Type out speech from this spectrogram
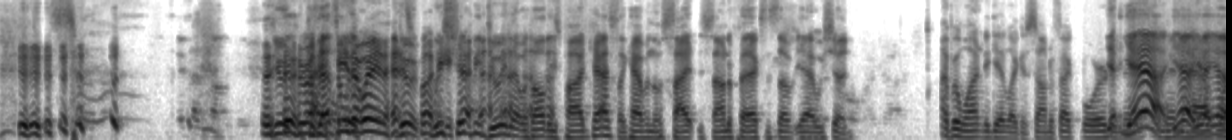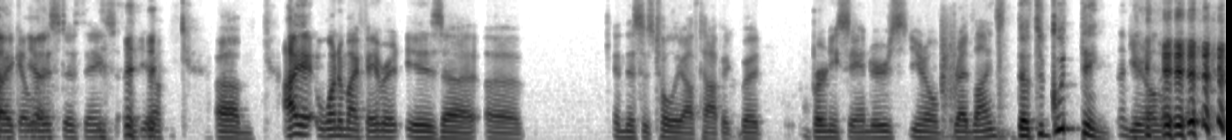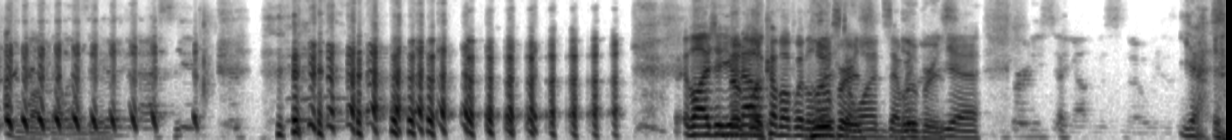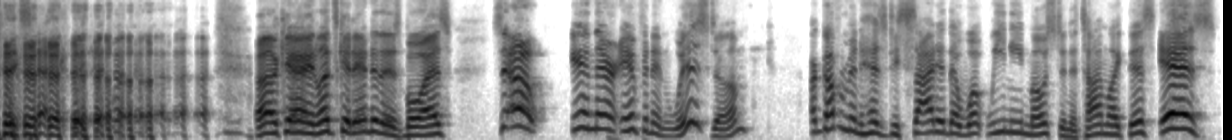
Dude, Right, that's Either we- way, Dude, funny. we should be doing that with all these podcasts, like having those side sound effects and stuff. Yeah, we should. I've been wanting to get like a sound effect board. Yeah, and then- yeah, and yeah, yeah, have, yeah, Like a yeah. list of things. uh, you know, um, I one of my favorite is uh uh, and this is totally off topic, but Bernie Sanders, you know, red lines. That's a good thing. You know, like, I love that one, dude. Elijah, you The now blo- come up with a list of ones that we- Bloopers. yeah. Bernie sitting out in the snow. Yes, exactly. okay, let's get into this, boys. So, in their infinite wisdom, our government has decided that what we need most in a time like this is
